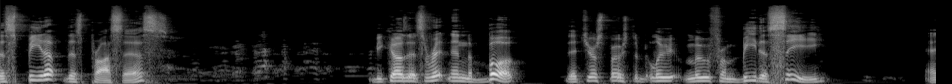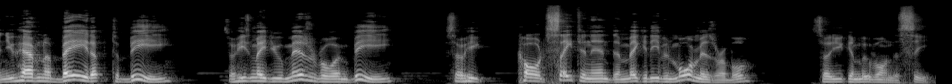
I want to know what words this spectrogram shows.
to speed up this process because it's written in the book that you're supposed to move from B to C and you haven't obeyed up to B, so he's made you miserable in B, so he called Satan in to make it even more miserable so you can move on to C.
